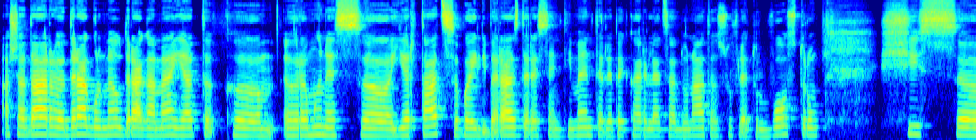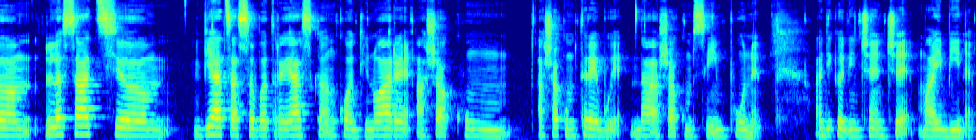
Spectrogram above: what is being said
Așadar, dragul meu, draga mea, iată că rămâne să iertați, să vă eliberați de resentimentele pe care le-ați adunat în sufletul vostru și să lăsați uh, viața să vă trăiască în continuare așa cum, așa cum trebuie, da? așa cum se impune, adică din ce în ce mai bine.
